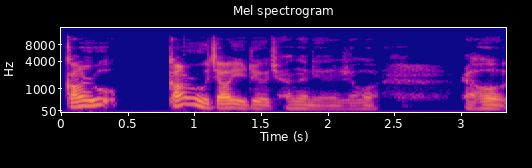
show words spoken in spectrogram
刚入刚入交易这个圈子里的时候，然后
